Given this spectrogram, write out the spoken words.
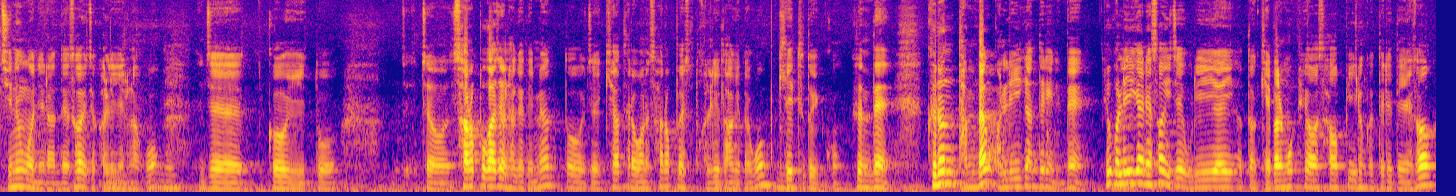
진흥원이라는 데서 이제 관리를 하고 이제 거의 또 저 산업부 과제를 하게 되면 또 이제 키아트라고 하는 산업부에서 또 관리도 하게 되고 게이트도 있고 그런데 그런 담당 관리기관들이 있는데 그 관리기관에서 이제 우리의 어떤 개발 목표와 사업비 이런 것들에 대해서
